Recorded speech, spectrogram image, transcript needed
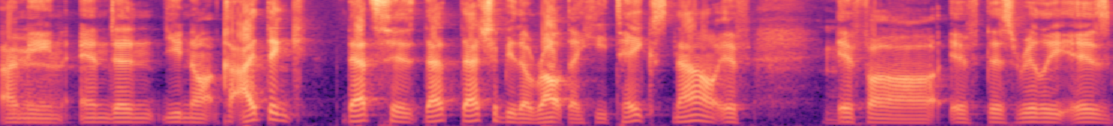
I Yeah. mean, and then you know, I think that's his. That that should be the route that he takes now. If Hmm. if uh if this really is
